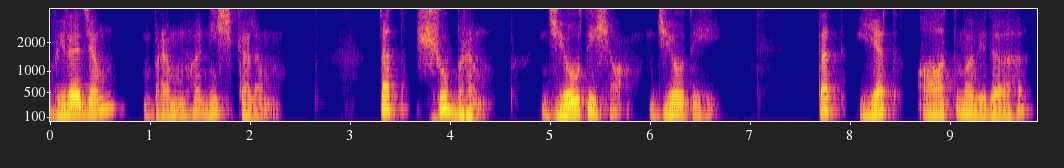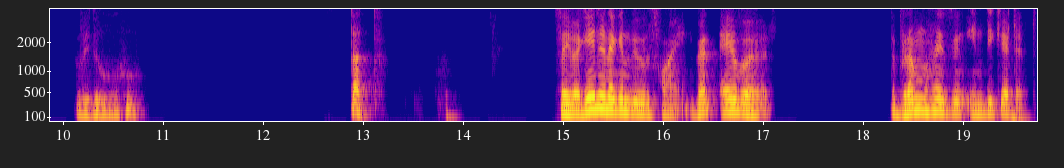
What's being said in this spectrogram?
Virajam Brahma Nishkalam. Tat Shubram Jyotisham Jyotihi. Tat Yat Atma Vidah विदुः tat. So again and again we will find whenever the Brahman has been indicated,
